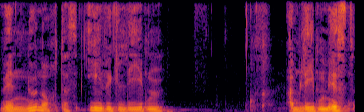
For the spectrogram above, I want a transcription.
wenn nur noch das ewige Leben am Leben ist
